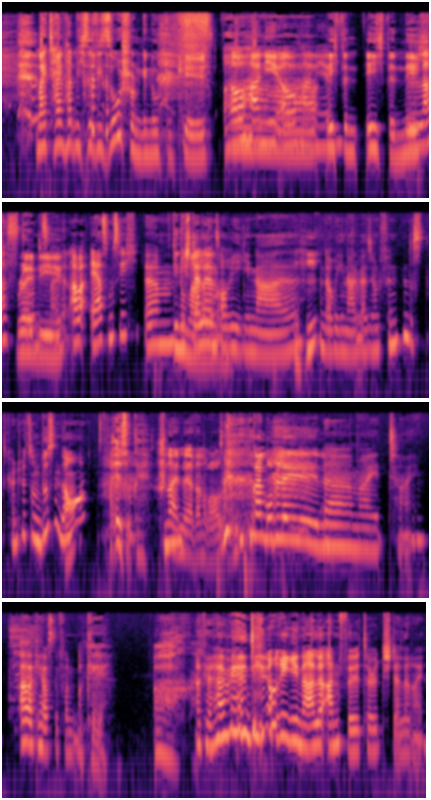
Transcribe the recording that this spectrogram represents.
My Time hat mich sowieso schon genug gekillt. Oh, Honey, oh, Honey. Ich bin, ich bin nicht Lasst ready. Aber erst muss ich ähm, Die die, Stelle im Version. Original, in der Originalversion finden. Das könnte jetzt so ein bisschen dauern. Ist okay. Schneiden wir dann raus. Kein Problem. Äh, my time. Ah, okay, hab's gefunden. Okay. Oh Okay, hören wir die originale Unfiltered Stelle rein.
